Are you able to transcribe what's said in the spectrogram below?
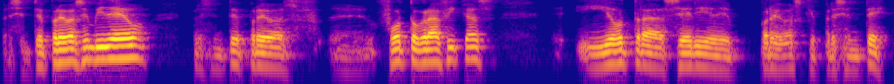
Presenté pruebas en video, presenté pruebas eh, fotográficas y otra serie de pruebas que presenté.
